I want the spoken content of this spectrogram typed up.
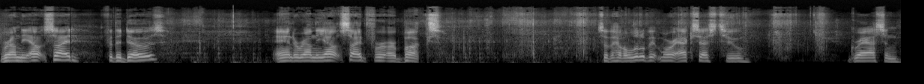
around the outside for the does and around the outside for our bucks. So they have a little bit more access to grass and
